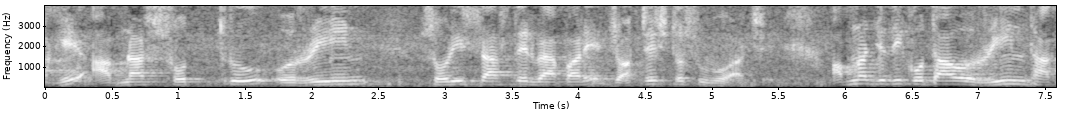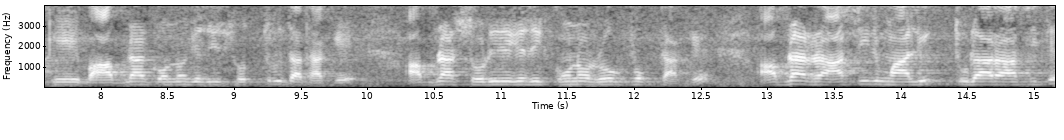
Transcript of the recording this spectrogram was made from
আগে আপনার শত্রু ও ঋণ, শরীর স্বাস্থ্যের ব্যাপারে যথেষ্ট শুভ আছে। আপনার যদি কোথাও ঋণ থাকে বা আপনার কোনো যদি শত্রুতা থাকে, আপনার শরীরে যদি কোনো রোগ ভোগ থাকে, আপনার রাশির মালিক তুলা রাশিতে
